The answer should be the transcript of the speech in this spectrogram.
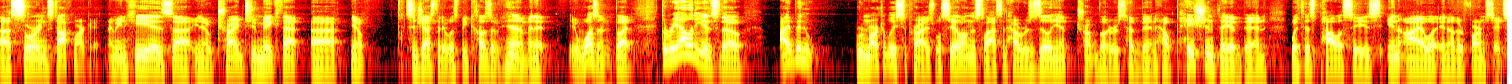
uh, soaring stock market. I mean, he has uh, you know tried to make that uh, you know suggest that it was because of him, and it, it wasn't. But the reality is, though, I've been remarkably surprised, we'll see how long this lasts, at how resilient Trump voters have been, how patient they have been with his policies in Iowa and other farm states.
